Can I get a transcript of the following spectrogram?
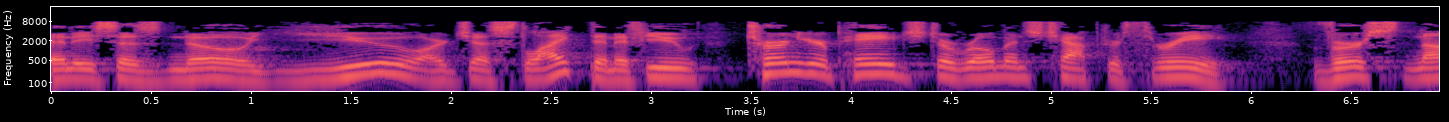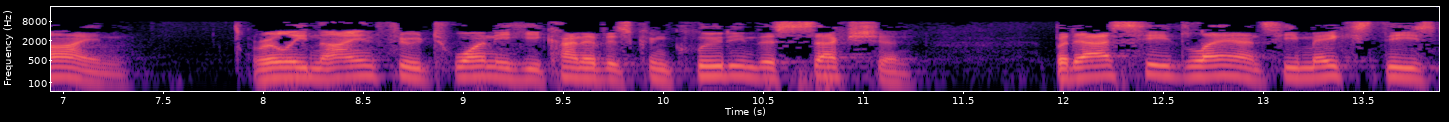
And he says, No, you are just like them. If you turn your page to Romans chapter 3, verse 9, really 9 through 20, he kind of is concluding this section. But as he lands, he makes these,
